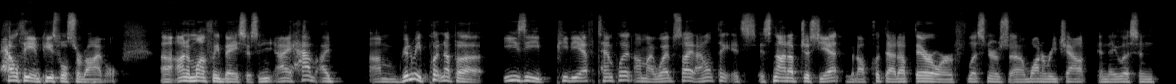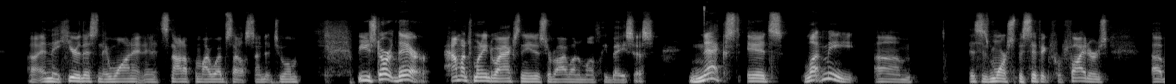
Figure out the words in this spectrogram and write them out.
healthy and peaceful survival uh, on a monthly basis. And I have, I, I'm going to be putting up a easy PDF template on my website. I don't think it's, it's not up just yet, but I'll put that up there. Or if listeners uh, want to reach out and they listen uh, and they hear this and they want it and it's not up on my website, I'll send it to them. But you start there. How much money do I actually need to survive on a monthly basis? Next, it's let me, um, this is more specific for fighters. Uh,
